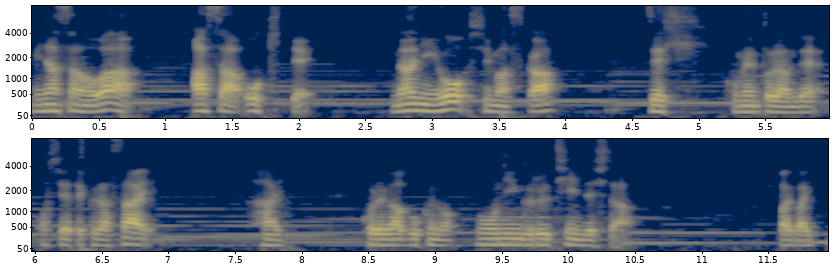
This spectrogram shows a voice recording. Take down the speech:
皆さんは朝起きて何をしますか？ぜひコメント欄で教えてください。はい。これが僕のモーニングルーティンでした。バイバイ。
